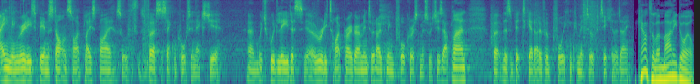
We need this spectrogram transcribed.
aiming really to be in a start on site place by sort of first or second quarter next year, which would lead us a really tight program into an opening before Christmas, which is our plan. But there's a bit to get over before we can commit to a particular date. Councillor Marnie Doyle.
